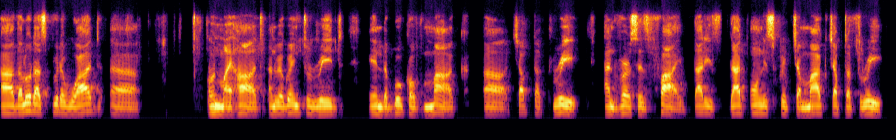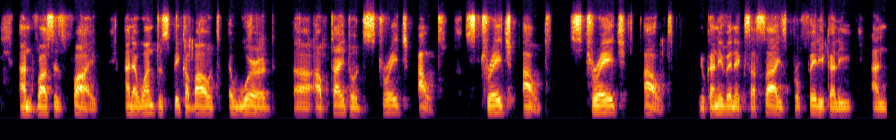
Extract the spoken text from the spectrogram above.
Uh, the Lord has put a word uh, on my heart, and we're going to read in the book of Mark, uh, chapter 3 and verses 5. That is that only scripture, Mark chapter 3 and verses 5. And I want to speak about a word uh, I've titled stretch out, stretch out, stretch out. You can even exercise prophetically and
